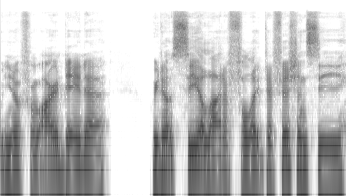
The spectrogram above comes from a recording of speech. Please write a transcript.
you know, from our data, we don't see a lot of folate deficiency.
